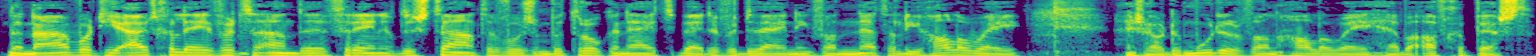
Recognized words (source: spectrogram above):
Daarna wordt hij uitgeleverd aan de Verenigde Staten voor zijn betrokkenheid bij de verdwijning van Natalie Holloway. Hij zou de moeder van Holloway hebben afgeperst.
